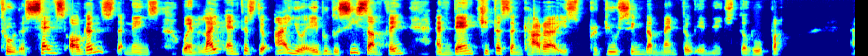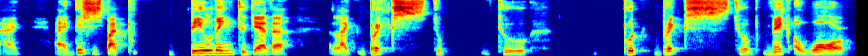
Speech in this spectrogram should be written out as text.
through the sense organs. That means when light enters the eye, you're able to see something, and then Chitta Sankhara is producing the mental image, the rupa. Right? And this is by building together like bricks to to put bricks to make a wall.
